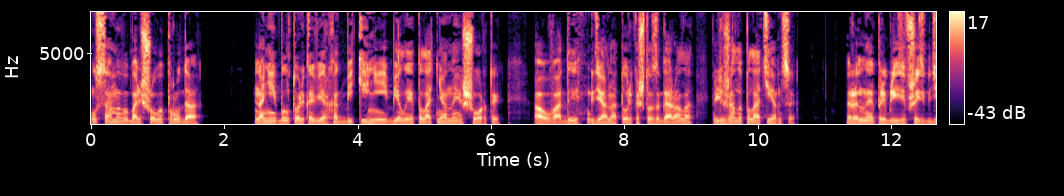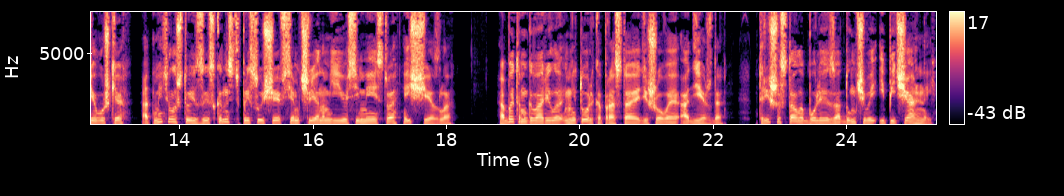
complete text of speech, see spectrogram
у самого большого пруда. На ней был только верх от бикини и белые полотняные шорты, а у воды, где она только что загорала, лежало полотенце. Рене, приблизившись к девушке, отметила, что изысканность, присущая всем членам ее семейства, исчезла. Об этом говорила не только простая дешевая одежда. Триша стала более задумчивой и печальной,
